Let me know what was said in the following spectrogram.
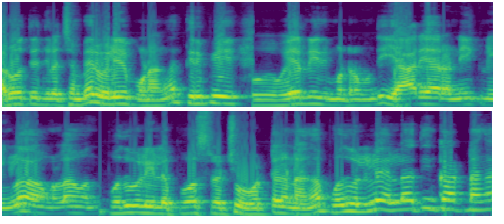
அறுபத்தஞ்சு லட்சம் பேர் வெளியே போனாங்க. திருப்பி உயர்நீதிமன்றம் வந்து யார் யாரை நீக்கினீங்களோ அவங்க எல்லாம் வந்து பொதுவெளியில போஸ்டர் வச்சு ஒட்டுனாங்க பொதுவெளியில எல்லாத்தையும் காட்டினாங்க.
